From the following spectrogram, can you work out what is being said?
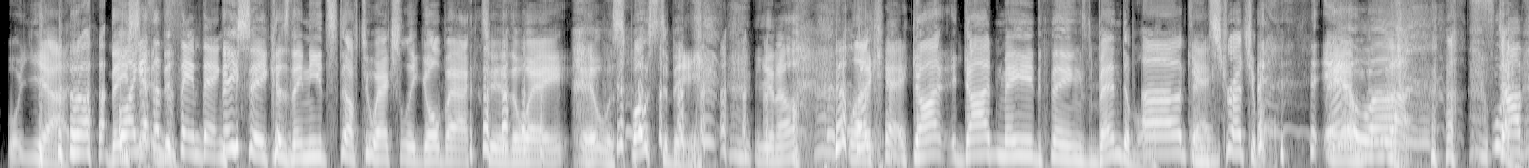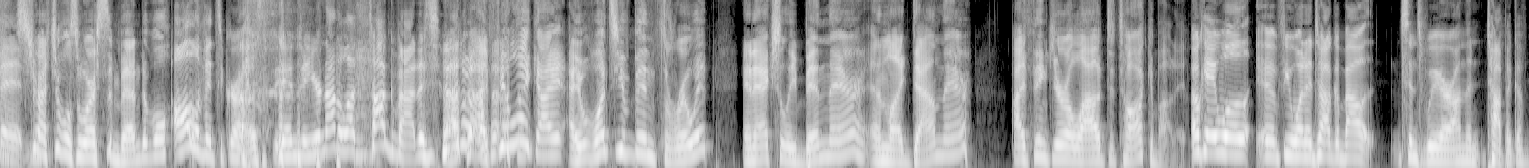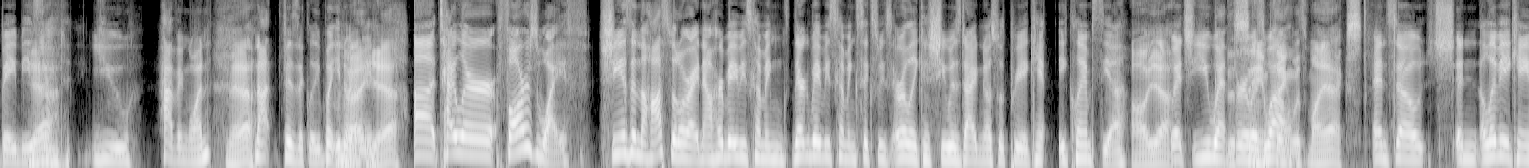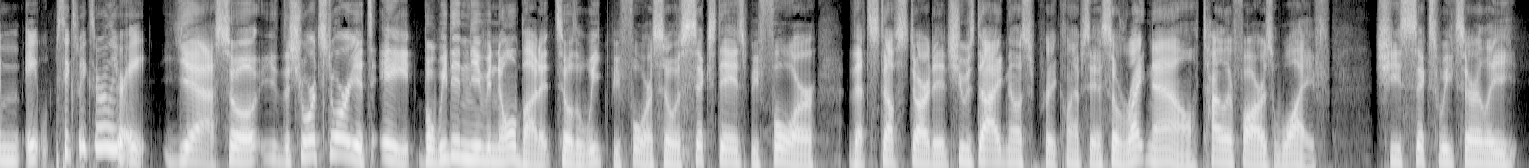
well, yeah. They well, I say, guess that's they, the same thing. They say because they need stuff to actually go back to the way it was supposed to be. You know, like Okay. God God made things bendable Okay. and stretchable. Ew. And- uh, stop it. Stretchable's worse than bendable. All of it's gross, and you're not allowed to talk about it. I don't. I feel like I, I once you've been through it and actually been there and like down there, I think you're allowed to talk about it. Okay, well, if you want to talk about since we are on the topic of babies Yeah. and you having one. Yeah. Not physically, but you know what I mean. yeah. Uh, Tyler Farr's wife, she is in the hospital right now. Her baby's coming. Their baby's coming six weeks early because she was diagnosed with preeclampsia, Oh yeah. which you went the through as well. thing with my ex. and so, and Olivia came eight, six weeks early or eight. Yeah, so the short story it's 8, but we didn't even know about it till the week before. So it was 6 days before that stuff started. She was diagnosed with preeclampsia. So right now, Tyler Farr's wife, she's 6 weeks early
